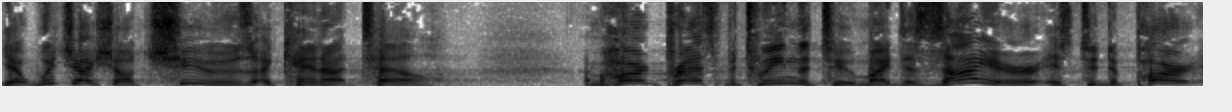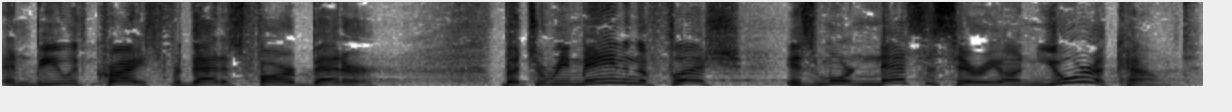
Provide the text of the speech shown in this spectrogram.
Yet which I shall choose, I cannot tell. I'm hard pressed between the two. My desire is to depart and be with Christ, for that is far better. But to remain in the flesh is more necessary on your account.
